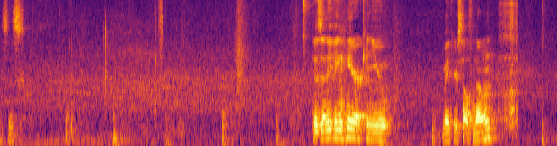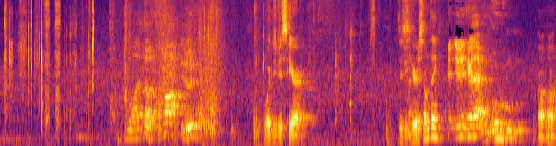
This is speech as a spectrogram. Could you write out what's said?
This is. There's anything here, can you make yourself known? What the fuck, dude? What'd you just hear? Did you hear something? You didn't hear that? Uh-uh.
